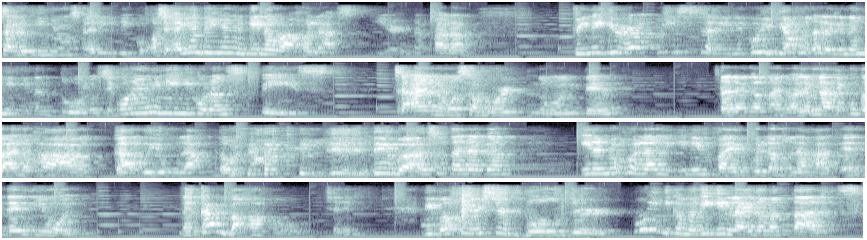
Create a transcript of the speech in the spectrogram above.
saluhin yung sarili ko. Kasi ayun din yung ginawa ko last year, na parang finigure out ko siya sa sarili ko, hindi ako talaga nanghingi ng tulong. Siguro yung hiningi ko lang space sa ano, sa work noon, then talagang ano, alam natin kung gaano ka gago yung lockdown natin. Di ba? So talagang, inano ko lang, in-invite ko lang lahat, and then yun, nag-comeback ako. Di ba, fiercer, bolder. Uy, hindi ka magiging light naman talas.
